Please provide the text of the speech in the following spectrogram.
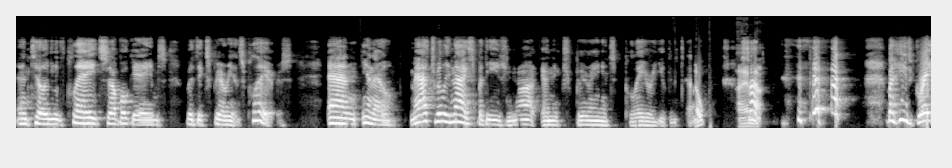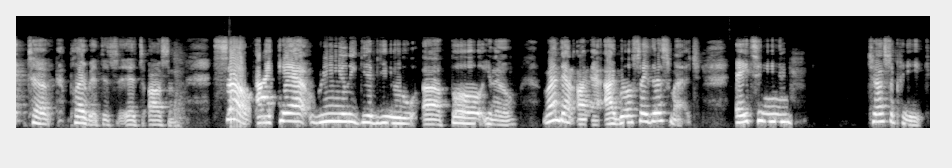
until you've played several games with experienced players. And, you know, Matt's really nice, but he's not an experienced player, you can tell. Nope. I am so, not. but he's great to play with. It's it's awesome. So I can't really give you a full, you know, rundown on that. I will say this much. 18 Chesapeake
